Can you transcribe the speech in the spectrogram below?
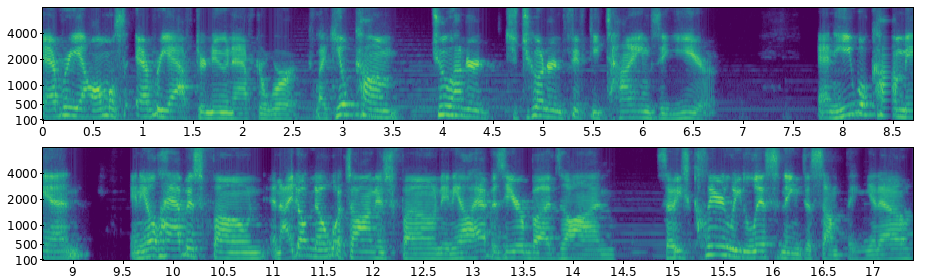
every almost every afternoon after work. Like he'll come 200 to 250 times a year. And he will come in and he'll have his phone, and I don't know what's on his phone, and he'll have his earbuds on. So he's clearly listening to something, you know?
